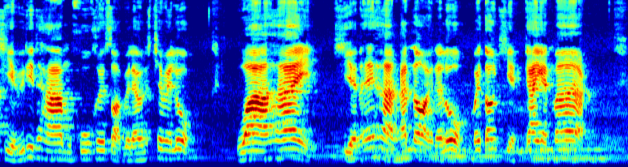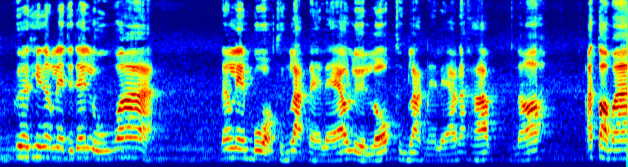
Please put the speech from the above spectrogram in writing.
เขียนวิธีทำครูเคยสอนไปแล้วใช่ไหมลูก ว่าให้เขียนให้ห่างกันหน่อยนะลูก ไม่ต้องเขียนใกล้กันมาก เพื่อที่นักเรียนจะได้รู้ว่า นักเรียนบวกถึงหลักไหนแล้ว หรือลบถึงหลักไหนแล้วนะครับเนาะอะต่อมา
